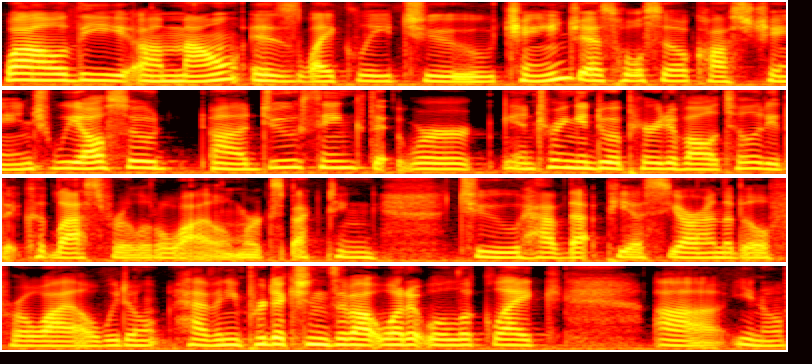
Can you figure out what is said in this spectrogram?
While the amount is likely to change as wholesale costs change, we also uh, do think that we're entering into a period of volatility that could last for a little while, and we're expecting to have that PSCR on the bill for a while. We don't have any predictions about what it will look like, uh, you know,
